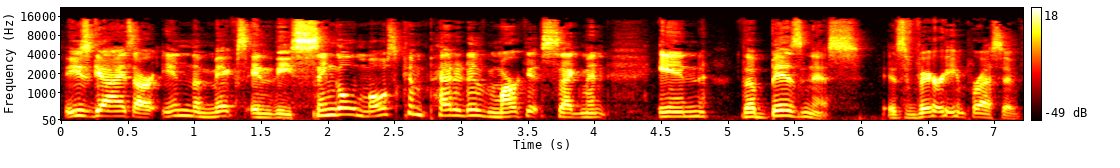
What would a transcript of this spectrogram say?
These guys are in the mix in the single most competitive market segment in the business. It's very impressive.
